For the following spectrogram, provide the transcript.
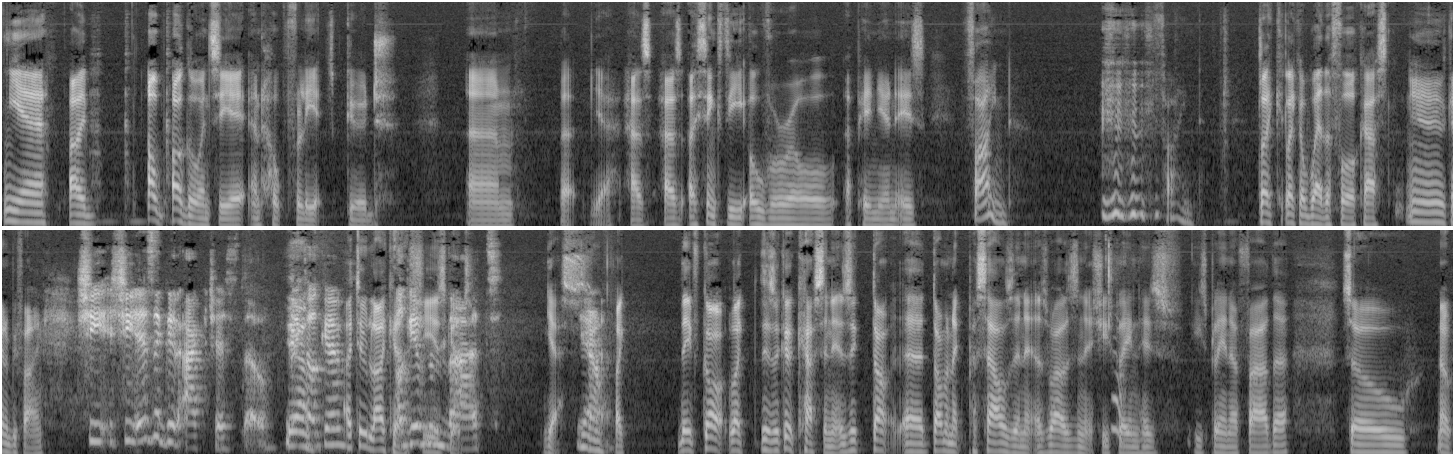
yeah, I, I'll I'll go and see it, and hopefully it's good. Um, but yeah, as as I think the overall opinion is fine, fine. Like like a weather forecast, yeah, it's gonna be fine. She she is a good actress though. Yeah, like, I'll give I do like her. I'll give she them is good. that. Yes. Yeah. Like they've got like there's a good cast in it. There's a Do- uh, Dominic Purcell's in it as well, isn't it? She's playing his he's playing her father. So no,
